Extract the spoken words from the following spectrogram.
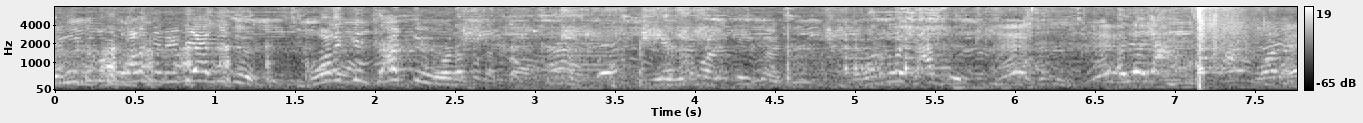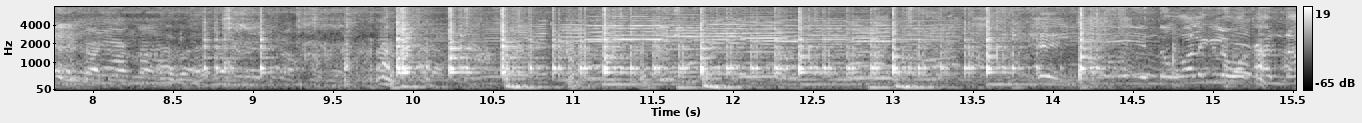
எங்கிட்ட கூட உலக ரெடி ஆகுது. உலக காட்டு. உரல காட்டு இந்த உலகில உட்காந்து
